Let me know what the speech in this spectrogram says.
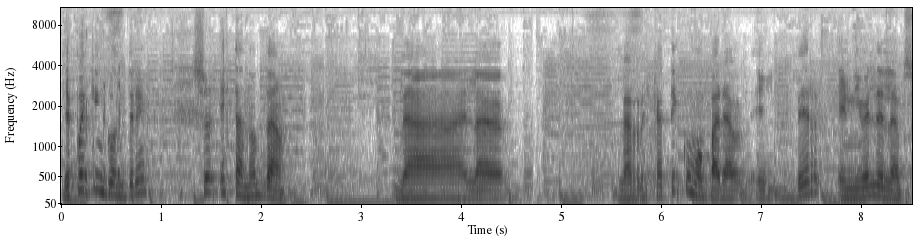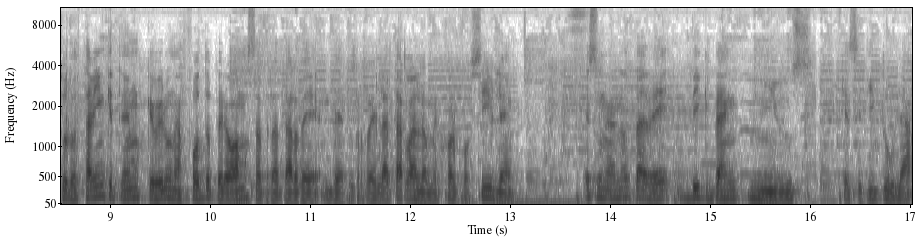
Después que encontré, yo esta nota la, la, la rescaté como para el- ver el nivel del absurdo. Está bien que tenemos que ver una foto, pero vamos a tratar de, de relatarla lo mejor posible. Es una nota de Big Bang News que se titula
